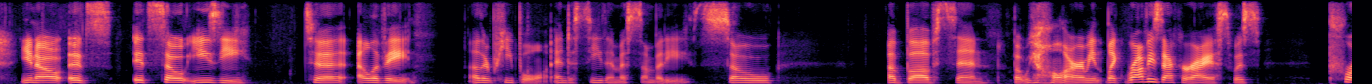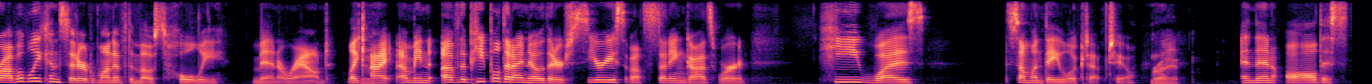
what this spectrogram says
you know, it's it's so easy to elevate other people and to see them as somebody so above sin, but we all are. I mean, like Ravi Zacharias was probably considered one of the most holy men around. Like I I mean, of the people that I know that are serious about studying God's word, he was someone they looked up to. Right. and then all this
